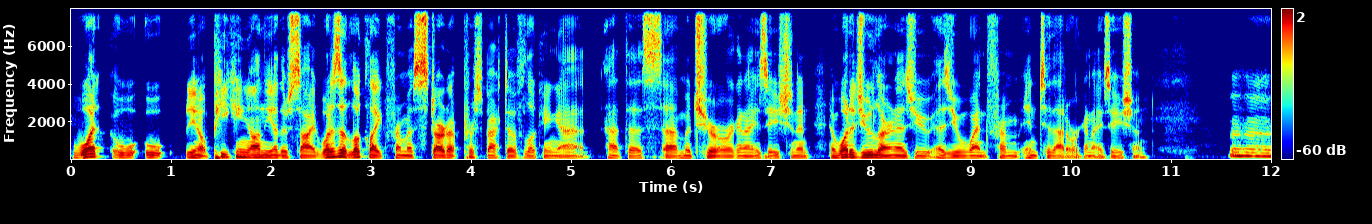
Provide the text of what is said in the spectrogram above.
what you know peeking on the other side what does it look like from a startup perspective looking at at this uh, mature organization and and what did you learn as you as you went from into that organization mm-hmm.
